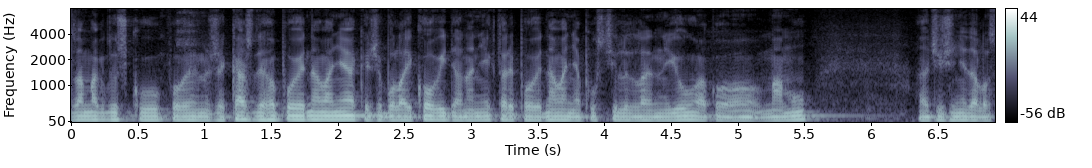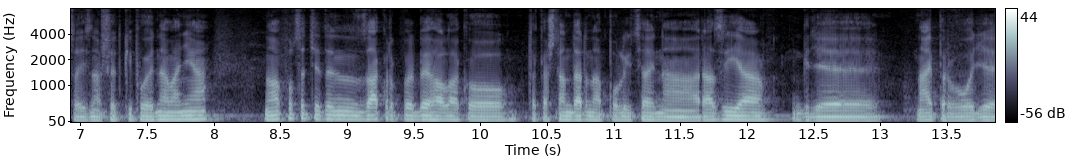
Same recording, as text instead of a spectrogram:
za Magdušku poviem, že každého pojednávania, keďže bol aj COVID a na niektoré pojednávania pustili len ju ako mamu, čiže nedalo sa ísť na všetky pojednávania. No a v podstate ten zákrok prebehal ako taká štandardná policajná razia, kde najprv vode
